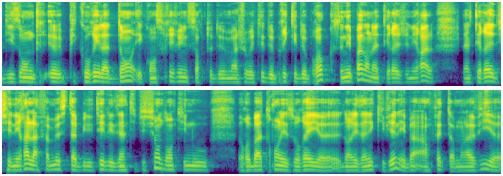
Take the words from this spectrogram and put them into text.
disons, picorer là-dedans et construire une sorte de majorité de briques et de brocs. Ce n'est pas dans l'intérêt général. L'intérêt général, la fameuse stabilité des institutions dont ils nous rebattront les oreilles dans les années qui viennent, et eh ben en fait, à mon avis, euh,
